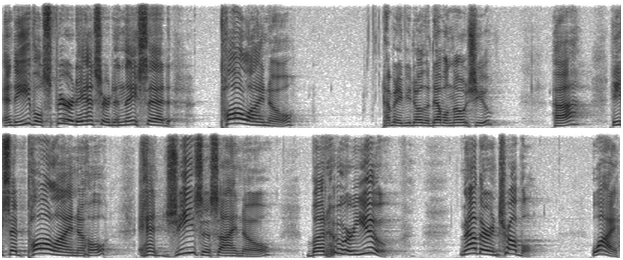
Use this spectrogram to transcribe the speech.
And the evil spirit answered, and they said, Paul I know. How many of you know the devil knows you? Huh? He said, Paul I know and Jesus I know, but who are you? Now they're in trouble. Why?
